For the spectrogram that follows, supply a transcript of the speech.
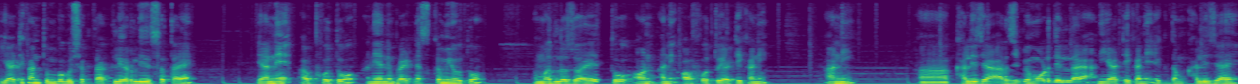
या ठिकाणी तुम्ही बघू शकता क्लिअरली दिसत आहे. याने अप होतो आणि याने ब्राईटनेस कमी होतो. मधलं जो आहे तो ऑन आणि ऑफ होतो या ठिकाणी. आणि खाली जे आर जी बी मोड दिलेला आहे आणि या ठिकाणी एकदम खाली जे आहे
